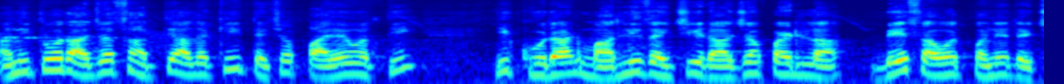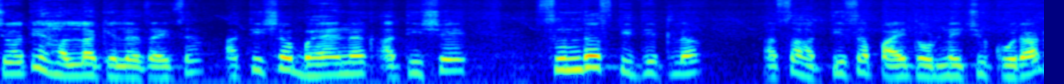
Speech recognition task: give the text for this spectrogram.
आणि तो राजाचा हत्ती आला की त्याच्या पायावरती ही कुराड मारली जायची. राजा पाडला बेसावधपणे त्याच्यावरती हल्ला केला जायचा. अतिशय भयानक अतिशय सुंदर स्थितीतलं असं हत्तीचा पाय तोडण्याची कुराड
